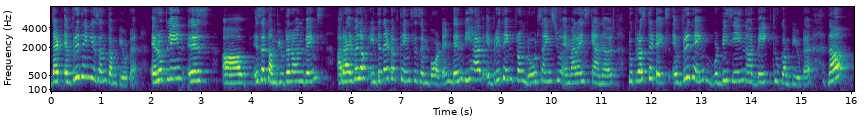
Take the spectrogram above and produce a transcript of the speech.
that everything is on computer. Aeroplane is uh, is a computer on wings arrival of internet of things is important. Then we have everything from road signs to mri scanners to prosthetics. Everything would be seen or baked through computer. Now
